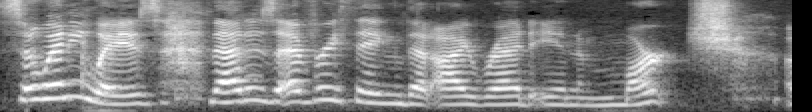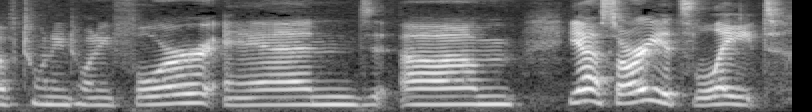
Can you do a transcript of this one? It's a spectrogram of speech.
so anyways, that is everything that I read in March of 2024, and um, yeah, sorry it's late,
